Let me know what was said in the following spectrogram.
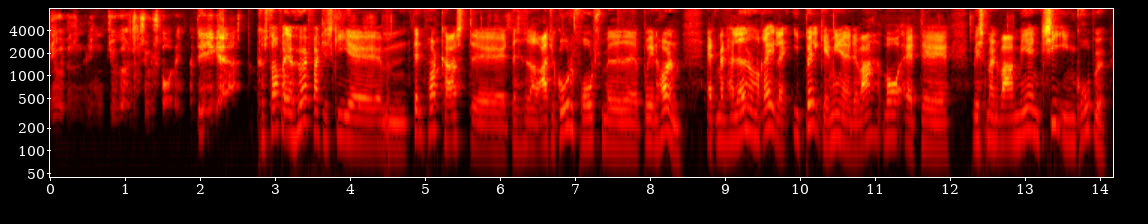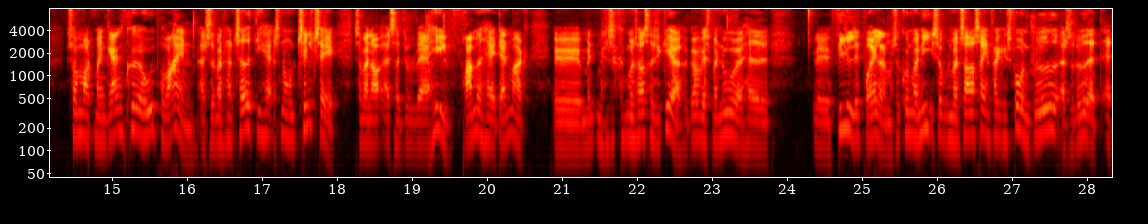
dyrker, den, ligesom dyrker en cykelsport, ikke? At det ikke er, Christoffer, jeg hørte faktisk i øh, den podcast, øh, der hedder Radio Godefrols med øh, Brian Holm, at man har lavet nogle regler i Belgien, mener jeg det var, hvor at øh, hvis man var mere end 10 i en gruppe, så måtte man gerne køre ud på vejen. Altså man har taget de her sådan nogle tiltag, så man altså det vil være helt fremmed her i Danmark, øh, men, men så kan man så også risikere at gøre, hvis man nu øh, havde øh, filet lidt på reglerne, men så kun var ni, så vil man så også rent faktisk få en bøde. Altså du ved, at, at,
